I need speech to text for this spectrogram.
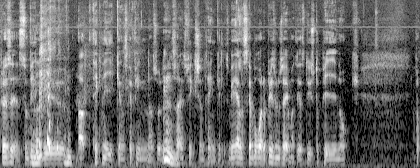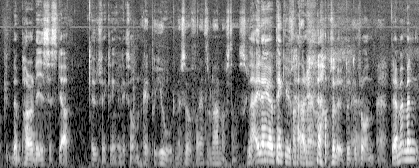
precis, så vill vi ju att tekniken ska finnas och det är science fiction-tänket. Liksom. Vi älskar både, precis som du säger Mattias, dystopin och den paradisiska utvecklingen. Liksom. Är på jorden i så fall, inte någon annanstans. Nej, nej, jag tänker just här. Absolut, utifrån Ja, ja. det. där. Men, men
